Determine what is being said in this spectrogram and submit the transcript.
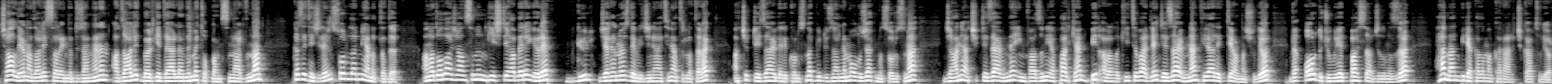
Çağlayan Adalet Sarayı'nda düzenlenen Adalet Bölge Değerlendirme toplantısının ardından gazetecilerin sorularını yanıtladı. Anadolu Ajansı'nın geçtiği habere göre Gül, Ceren Özdemir cinayetini hatırlatarak açık cezaevleri konusunda bir düzenleme olacak mı sorusuna Cani açık cezaevinde infazını yaparken 1 Aralık itibariyle cezaevinden firar ettiği anlaşılıyor ve Ordu Cumhuriyet Başsavcılığımızda hemen bir yakalama kararı çıkartılıyor.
